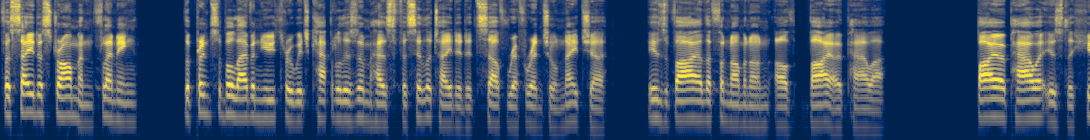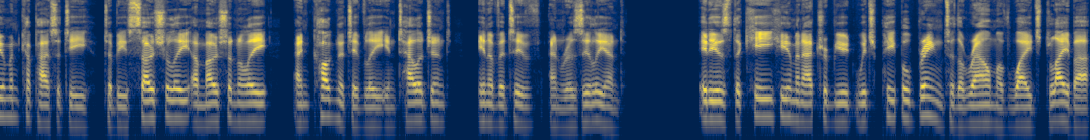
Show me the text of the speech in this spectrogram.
For Cederstrom and Fleming, the principal avenue through which capitalism has facilitated its self referential nature is via the phenomenon of biopower. Biopower is the human capacity to be socially, emotionally, and cognitively intelligent, innovative, and resilient. It is the key human attribute which people bring to the realm of waged labour,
